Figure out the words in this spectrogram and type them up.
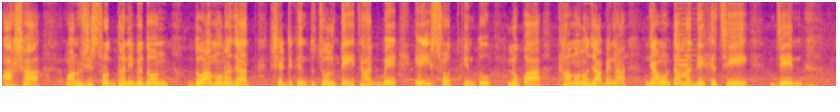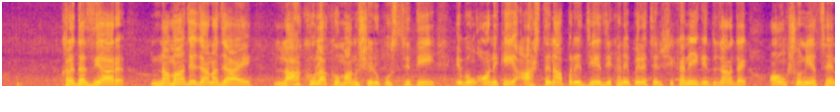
আশা, মানুষের শ্রদ্ধা নিবেদন, দোয়া মোনাজাত, সেটি কিন্তু চলতেই থাকবে। এই স্রোত কিন্তু লোপা থামানো যাবে না। যেমনটা আমরা দেখেছি যে খালেদা জিয়ার নামাজে জানা যায় লাখো লাখো মানুষের উপস্থিতি এবং অনেকেই আসতে না পেরে যে যেখানে পেরেছেন সেখানেই কিন্তু জানা যায় অংশ নিয়েছেন।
